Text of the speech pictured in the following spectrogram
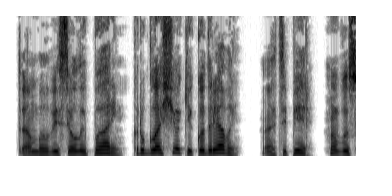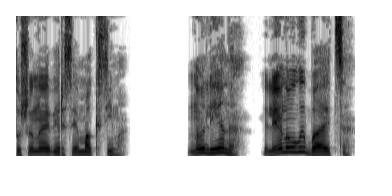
Там был веселый парень, круглощекий, кудрявый, а теперь высушенная версия Максима. Но Лена, Лена улыбается,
